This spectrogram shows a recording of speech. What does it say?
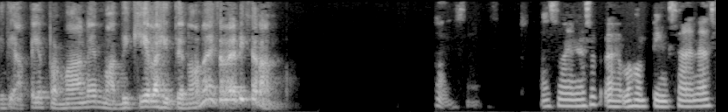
ඉතින් අපේ ප්‍රමාණය මදි කියලා හිතෙනවනම් ඒක වැඩි කරන්න. අසවනස බොහොම පිං සානස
